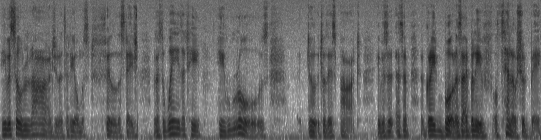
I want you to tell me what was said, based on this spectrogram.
He was so large in it that he almost filled the stage because the way that he he rose to to this part, he was a, as a, a great bull, as I believe Othello should be,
